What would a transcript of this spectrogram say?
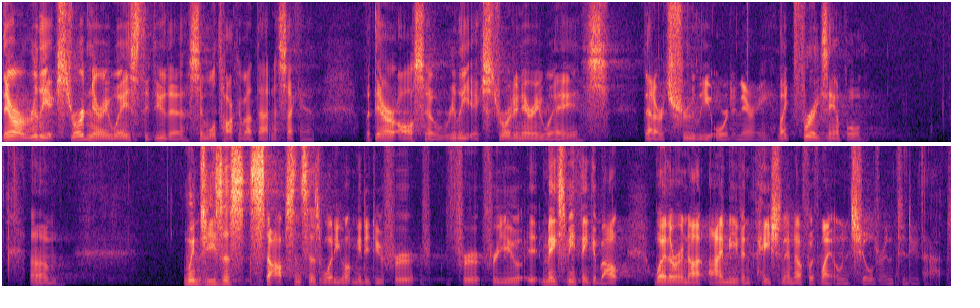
There are really extraordinary ways to do this, and we'll talk about that in a second. But there are also really extraordinary ways that are truly ordinary. Like, for example, um, when Jesus stops and says, What do you want me to do for, for, for you? It makes me think about whether or not I'm even patient enough with my own children to do that,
